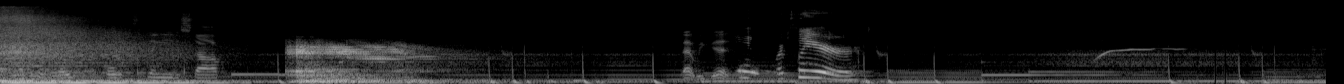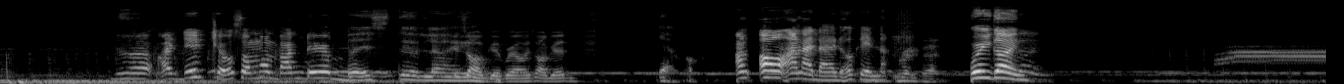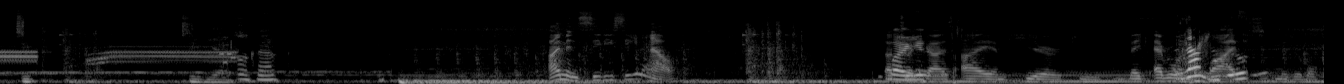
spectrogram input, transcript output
bolt, thingy to stop. That we good. Hey, We're clear. Yeah, I did kill someone back there, but it's still like. It's all good, bro. It's all good. Yeah. And, oh, and I died. Okay, now. Right back. Where are you going? CBS. Okay. I'm in CDC now. That's Where are right, you? guys. I am here to make everyone's lives miserable.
